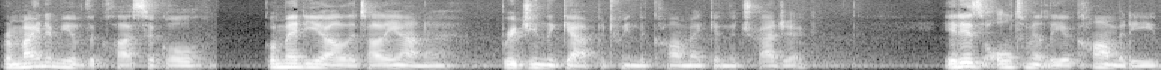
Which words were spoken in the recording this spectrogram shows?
reminded me of the classical Commedia all'Italiana, bridging the gap between the comic and the tragic. It is ultimately a comedy,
